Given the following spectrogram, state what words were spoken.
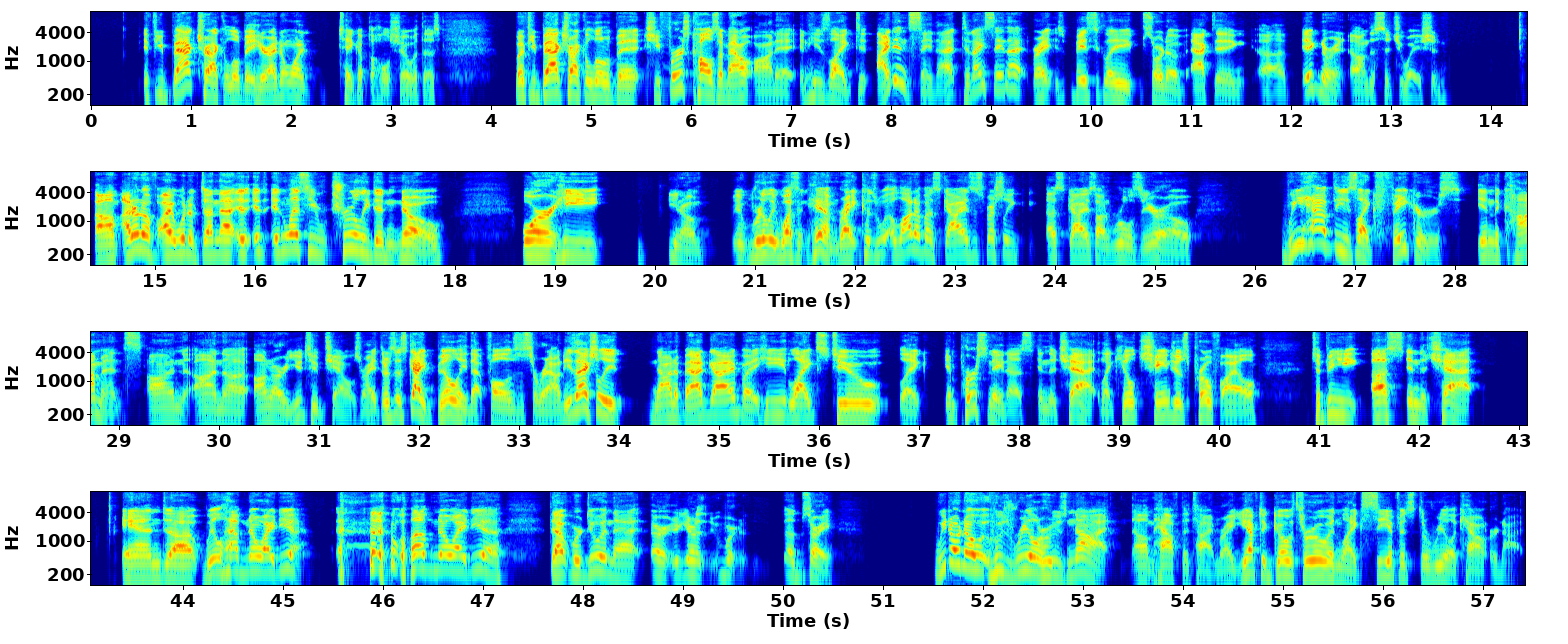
if you backtrack a little bit here, I don't want to take up the whole show with this. But if you backtrack a little bit, she first calls him out on it, and he's like, Did, "I didn't say that. Did I say that?" Right? Basically, sort of acting uh, ignorant on the situation. Um, I don't know if I would have done that i- i- unless he truly didn't know, or he, you know, it really wasn't him, right? Because a lot of us guys, especially us guys on Rule Zero, we have these like fakers in the comments on on uh, on our YouTube channels, right? There's this guy Billy that follows us around. He's actually not a bad guy, but he likes to like impersonate us in the chat. Like he'll change his profile to be us in the chat, and uh, we'll have no idea. we'll have no idea that we're doing that, or you know, we're. I'm sorry, we don't know who's real or who's not um, half the time, right? You have to go through and like see if it's the real account or not,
